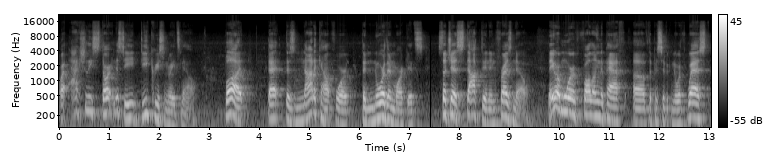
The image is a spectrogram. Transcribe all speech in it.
are actually starting to see decreasing rates now. But that does not account for the northern markets, such as Stockton and Fresno. They are more following the path of the Pacific Northwest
